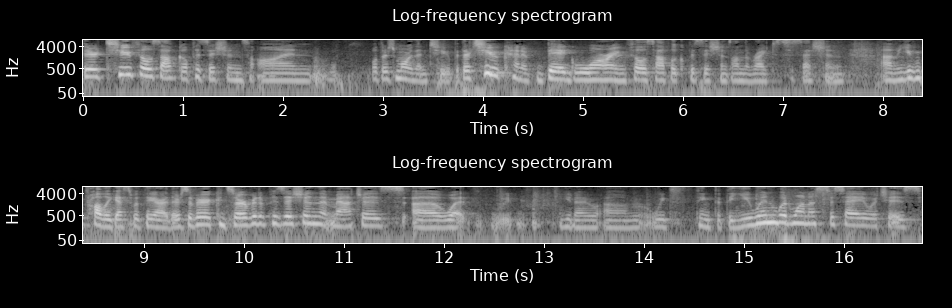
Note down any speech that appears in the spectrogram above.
there are two philosophical positions on well, there's more than two, but there are two kind of big, warring philosophical positions on the right to secession. Um, you can probably guess what they are. There's a very conservative position that matches uh, what we, you know um, we think that the UN would want us to say, which is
